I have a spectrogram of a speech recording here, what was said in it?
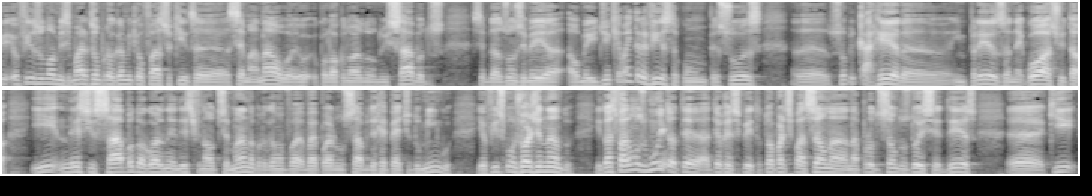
eu fiz o Nomes e Marcas, um programa que eu faço aqui uh, semanal, eu, eu, coloco no ar no, nos sábados, sempre das 11h30 ao meio-dia, que é uma entrevista com pessoas uh, sobre carreira, empresa, negócio e tal. E neste sábado, agora neste final de semana, o programa vai, vai para no sábado e repete domingo, eu fiz com o Jorge Nando. E nós falamos muito até, até o respeito, a tua participação na, na produção dos dois CDs, uh, que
